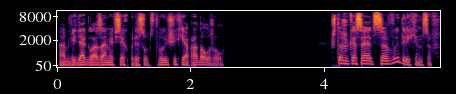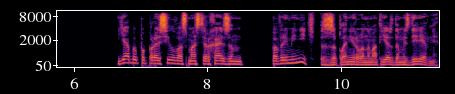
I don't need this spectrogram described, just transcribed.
Обведя глазами всех присутствующих, я продолжил. «Что же касается выдрихинцев, я бы попросил вас, мастер Хайзен, повременить с запланированным отъездом из деревни.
